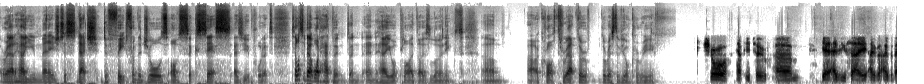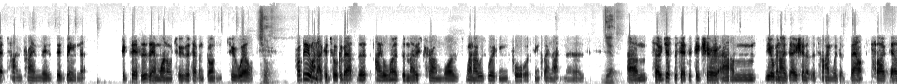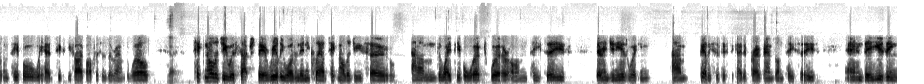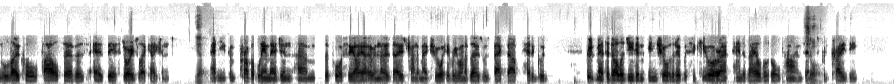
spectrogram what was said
around how you managed to snatch defeat from the jaws of success, as you put it. Tell us about what happened and, and how you applied those learnings um, uh, across throughout the, the rest of your career. Sure, happy to. Um, yeah, as you say, over over that time frame, there's, there's been successes and one or two that haven't gone too well. Sure. Probably the one I could talk about that I learnt the most from was when I was working for Sinclair Knight Merz. Yeah. Um, so just to set the picture, um, the organisation at the time was about 5,000 people. We had 65 offices around the world. Yep. Technology was such there really wasn't any cloud technology. So um, the way people worked were on PCs. Their engineers working um, fairly sophisticated programs on PCs, and they're using local file servers as their storage locations. Yep. And you can probably imagine um, the poor CIO in those days trying to make sure every one of those was backed up, had a good good methodology to ensure that it was secure and available at all times. That Sure. was pretty crazy.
